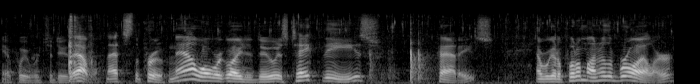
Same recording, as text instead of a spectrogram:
if we were to do that one. That's the proof. Now what we're going to do is take these patties, and we're going to put them under the broiler,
